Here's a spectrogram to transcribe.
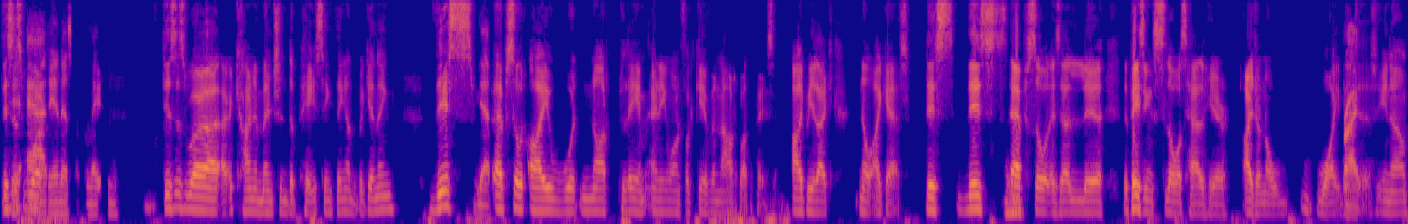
this is what add in as information. This is where I, I kind of mentioned the pacing thing at the beginning. This Yeah. episode, I would not blame anyone for giving out about the pacing. I'd be like, no, I get this. This Mhm. episode is a li- the pacing is slow as hell here. I don't know why they Right. did it. You know,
